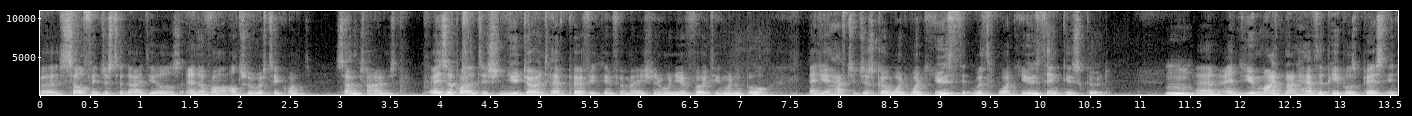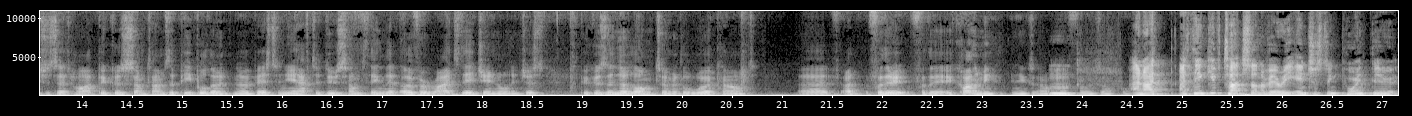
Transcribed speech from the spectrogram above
uh, self-interested ideals and of altruistic ones. Sometimes, as a politician, you don't have perfect information when you're voting on a bill, and you have to just go with what you th- with what you think is good. Um, and you might not have the people's best interests at heart because sometimes the people don't know best, and you have to do something that overrides their general interest because in the long term it will work out uh, uh, for the for the economy, in example, for example. And I, I think you've touched on a very interesting point there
